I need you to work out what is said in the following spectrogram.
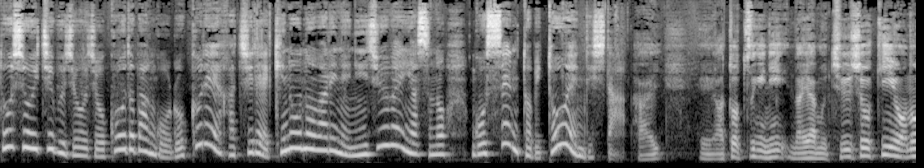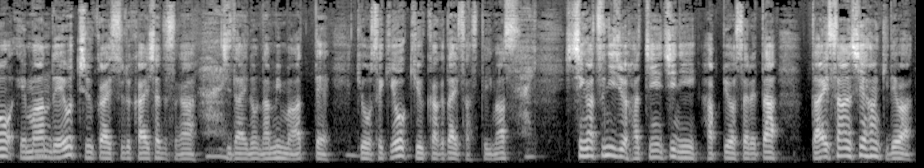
東証一部上場コード番号6080、昨日の終値20円安の5000飛び当円でした。はい。えー、後継ぎに悩む中小企業の M&A を仲介する会社ですが、はい、時代の波もあって、業績を急拡大させています。はい、7月28日に発表された第3四半期では、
